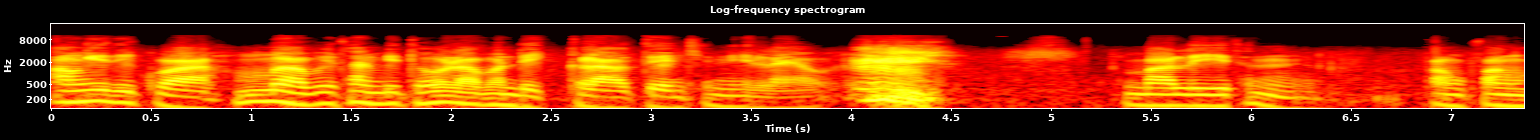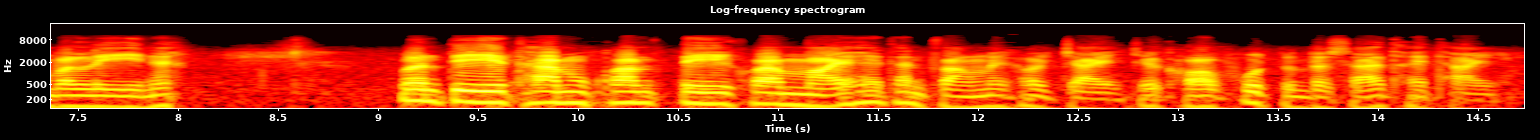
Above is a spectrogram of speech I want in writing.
เอางี้ดีกว่า เมื่อวิท่านพิโทราบัณฑิตกล่าวเตือนเช่นนี้แล้ว บาลีท่านฟังฟังบาลีนะมันตีทำความตีความหมายให้ท่านฟังไม่เข้าใจ จะขอพูดเป็นภาษาไทยๆ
